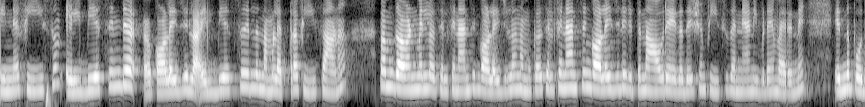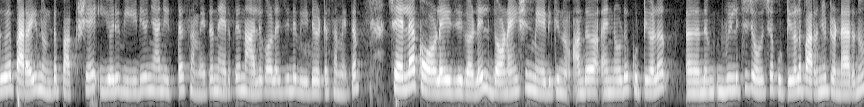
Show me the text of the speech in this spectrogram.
പിന്നെ ഫീസും എൽ ബി എസിന്റെ കോളേജിൽ എൽ ബി എസിൽ നമ്മൾ എത്ര ഫീസാണ് ഇപ്പം ഗവൺമെന്റിലോ സെൽഫ് ഫിനാൻസിങ് കോളേജിലോ നമുക്ക് സെൽഫ് ഫിനാൻസിങ് കോളേജിൽ കിട്ടുന്ന ആ ഒരു ഏകദേശം ഫീസ് തന്നെയാണ് ഇവിടെയും വരുന്നത് എന്ന് പൊതുവെ പറയുന്നുണ്ട്. പക്ഷേ ഈ ഒരു വീഡിയോ ഞാൻ ഇട്ട സമയത്ത് നേരത്തെ നാല് കോളേജിന്റെ വീഡിയോ ഇട്ട സമയത്ത് ചില കോളേജുകളിൽ ഡൊണേഷൻ മേടിക്കുന്നു. അത് എന്നോട് കുട്ടികൾ വിളിച്ച് ചോദിച്ച കുട്ടികൾ പറഞ്ഞിട്ടുണ്ടായിരുന്നു.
